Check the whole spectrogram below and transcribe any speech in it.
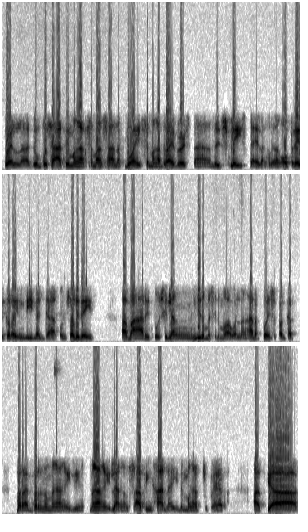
Well, ah, doon po sa ating mga kasama sa hanap buhay, sa mga drivers na displaced dahil ang kanilang operator ay hindi nag-consolidate, ah, maaari po silang, hindi naman sila mawawala ng hanap buhay sapagkat marami pa rin ang nangangailangan, sa ating hanay ng mga super. At ah,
